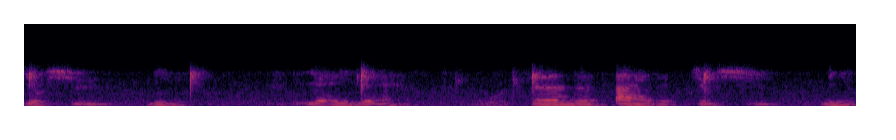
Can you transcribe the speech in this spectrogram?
就是你，耶耶，我真的爱的就是你。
